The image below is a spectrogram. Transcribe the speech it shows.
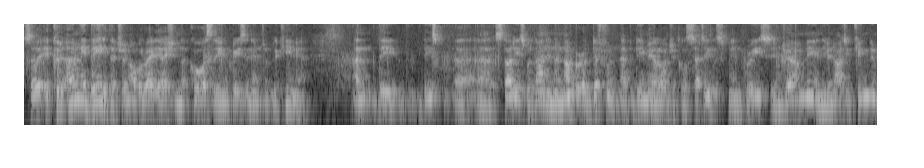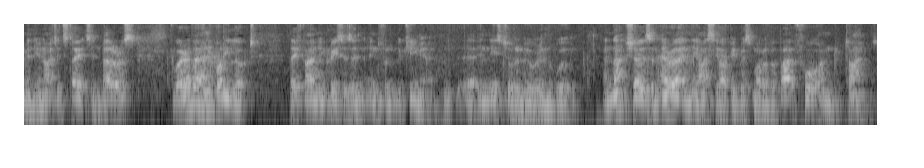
So, it could only be the Chernobyl radiation that caused the increase in infant leukemia. And the, these uh, uh, studies were done in a number of different epidemiological settings in Greece, in Germany, in the United Kingdom, in the United States, in Belarus. Wherever anybody looked, they found increases in infant leukemia uh, in these children who were in the womb. And that shows an error in the ICRP risk model of about 400 times.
